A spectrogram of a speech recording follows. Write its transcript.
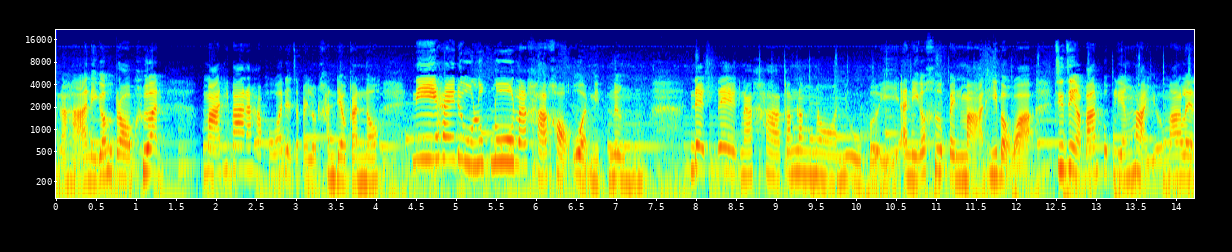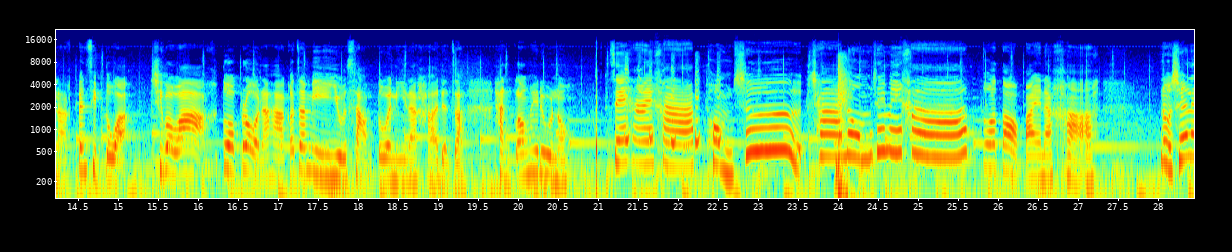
มนะคะ อันนี้ก็รอเพื่อนมาที่บ้านนะคะ เพราะว่าเดี๋ยวจะไปรถคันเดียวกันเนาะนี่ให้ดูลูกๆนะคะ ขออวดนิดนึง เด็กๆนะคะกำลังนอนอยู่เบยอันนี้ก็คือเป็นหมาที่แบบว่า จริงๆอะบ้านปุ๊กเลี้ยงหมาเยอะมากเลยนะ เป็น 10 ตัวชิบาว่าตัวโปรดนะคะ ก็จะมีอยู่ 3 ตัวนี้นะคะ เดี๋ยวจะหันกล้องให้ดูเนาะเซฮายครับ ผมชื่อ ชานมใช่ไหมครับ ตัวต่อไปนะคะ หนูชื่ออะไร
